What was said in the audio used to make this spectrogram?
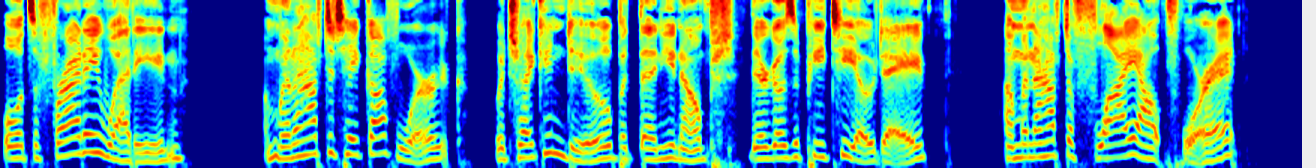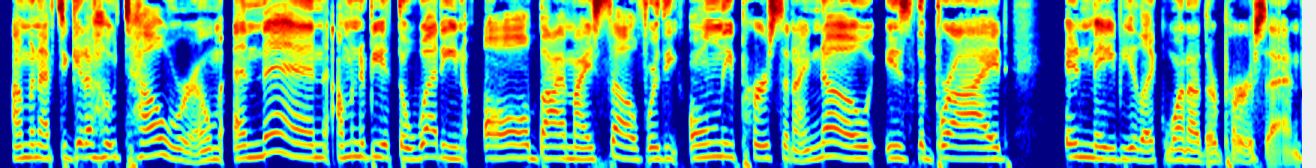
"Well, it's a Friday wedding. I'm going to have to take off work, which I can do, but then, you know, psh, there goes a PTO day. I'm going to have to fly out for it." I'm gonna have to get a hotel room and then I'm gonna be at the wedding all by myself where the only person I know is the bride and maybe like one other person.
